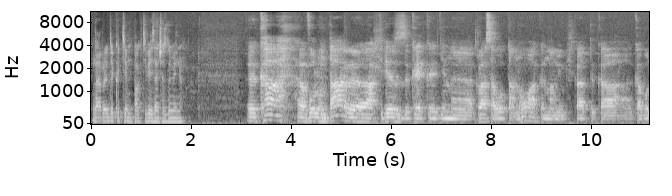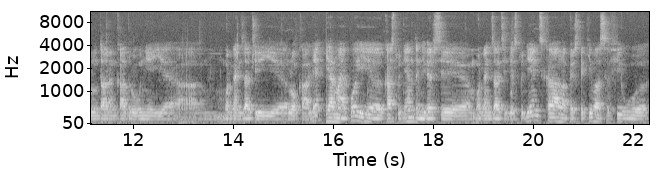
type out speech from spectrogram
Dar de cât timp activezi în acest domeniu? Ca voluntar activez, cred că din clasa 8 a 9 când m-am implicat ca, ca voluntar în cadrul unei organizații locale, iar mai apoi ca student în diverse organizații de studenți, ca la perspectiva să fiu Uh,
